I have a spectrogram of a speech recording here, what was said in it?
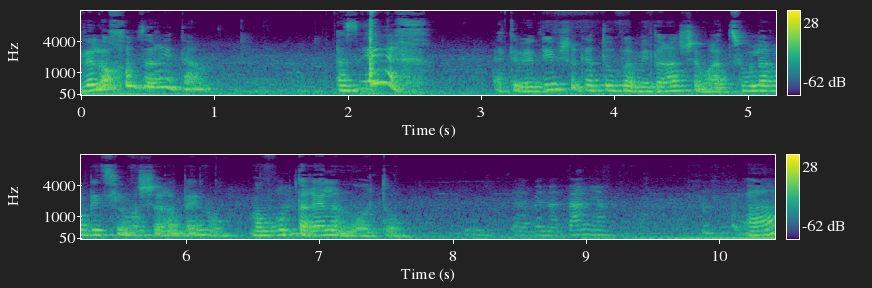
ולא חוזר איתם. אז איך? אתם יודעים שכתוב במדרש שהם רצו להרביץ למשה רבנו. הם אמרו, תראה לנו אותו. זה היה בנתניה. אה?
